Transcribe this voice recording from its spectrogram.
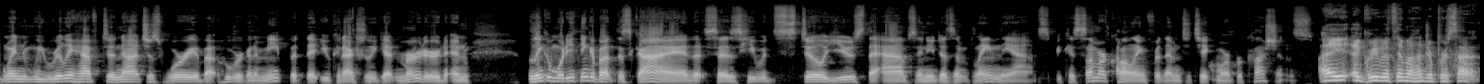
when we really have to not just worry about who we're going to meet, but that you can actually get murdered. And Lincoln, what do you think about this guy that says he would still use the apps and he doesn't blame the apps? Because some are calling for them to take more precautions. I agree with him 100%.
